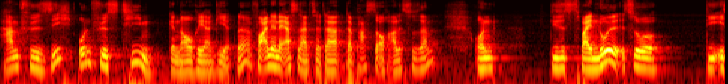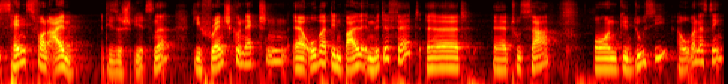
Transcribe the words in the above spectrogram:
haben für sich und fürs Team genau reagiert. Ne? Vor allem in der ersten Halbzeit, da, da passte auch alles zusammen. Und dieses 2-0 ist so die Essenz von allem dieses Spiels. Ne? Die French Connection erobert den Ball im Mittelfeld. Äh, äh, Toussaint und Gendouzi erobern das Ding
